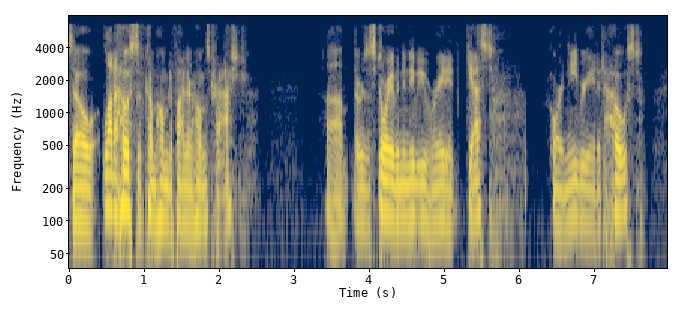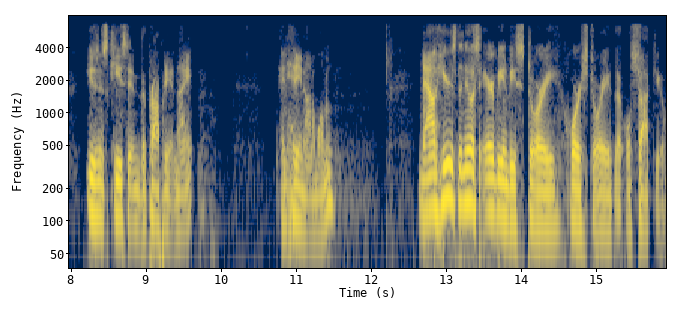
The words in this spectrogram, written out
So a lot of hosts have come home to find their homes trashed. Um, there was a story of an inebriated guest or inebriated host using his keys to enter the property at night and hitting on a woman. Now here's the newest Airbnb story, horror story that will shock you.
